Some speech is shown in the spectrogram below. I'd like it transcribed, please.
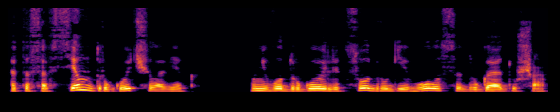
это совсем другой человек. У него другое лицо, другие волосы, другая душа.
